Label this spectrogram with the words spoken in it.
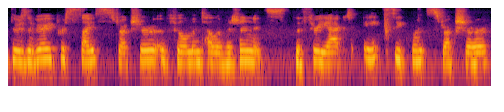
there's a very precise structure of film and television. It's the three act, eight sequence structure.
